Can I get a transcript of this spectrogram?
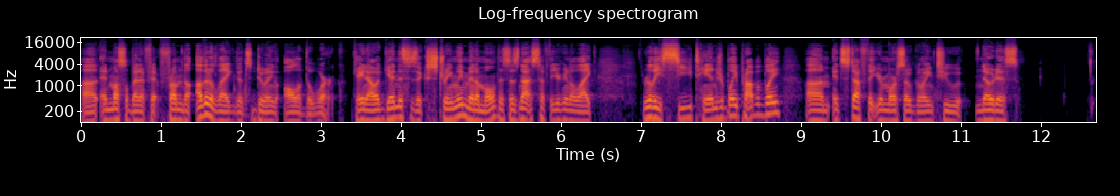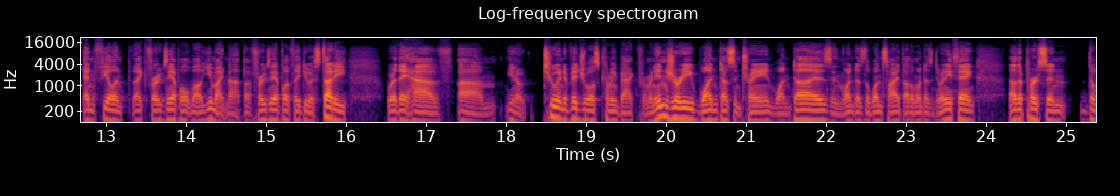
uh, and muscle benefit from the other leg that's doing all of the work. Okay, now again, this is extremely minimal. This is not stuff that you're to like really see tangibly, probably. Um, it's stuff that you're more so going to notice and feel. Like, for example, well, you might not, but for example, if they do a study where they have um, you know two individuals coming back from an injury one doesn't train one does and one does the one side the other one doesn't do anything the other person the,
